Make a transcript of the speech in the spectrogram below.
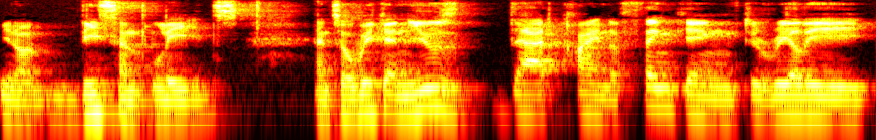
you know, decent leads. And so, we can use that kind of thinking to really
